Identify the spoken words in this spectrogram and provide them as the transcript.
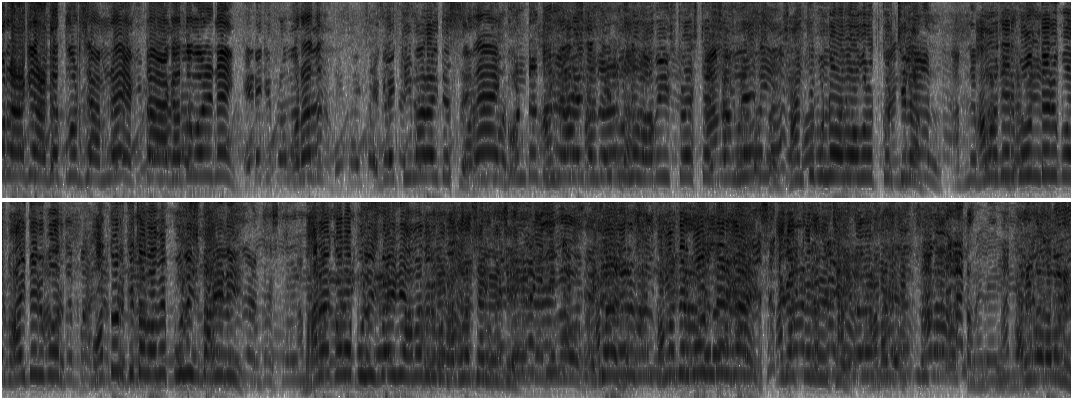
ওরা আগে আঘাত করছে আমরা একটা আঘাতও করি নাই। ওরা এগুলো কি সামনে শান্তিপূর্ণভাবে অবরোধ করছিলাম। আমাদের উপর ভাইদের উপর অতর্কিতভাবে পুলিশ বাহিনী ভাড়া করা পুলিশ বাহিনী আমাদের উপর হামলা চালিয়েছে। আমাদের গায়ে আঘাত করা হয়েছে। আমি কথা বলি।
